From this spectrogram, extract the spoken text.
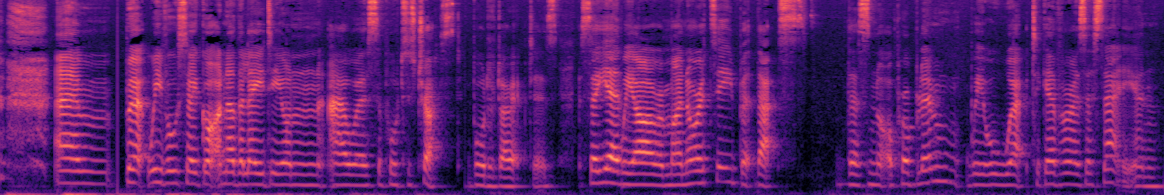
um, but we've also got another lady on our supporters trust board of directors. So yeah, we are a minority, but that's that's not a problem. We all work together, as I say, and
